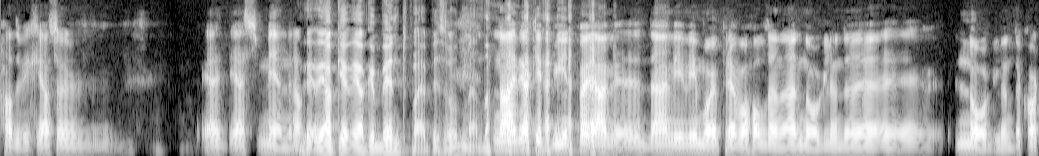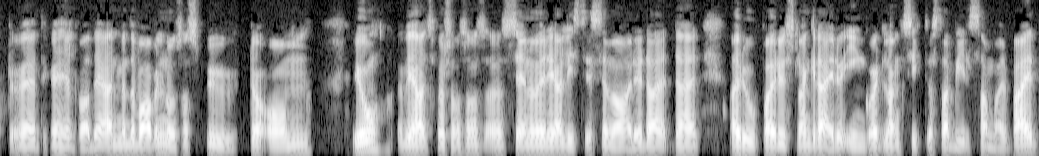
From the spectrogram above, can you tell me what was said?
Hadde vi ikke altså jeg, jeg mener at vi, vi, har ikke, vi, har ikke, begynt på episoden ennå. Nei, vi har ikke begynt på ja, nei, vi, vi, må jo prøve å holde den der noenlunde eh, noenlunde kort. Jeg vet ikke helt hva det er. Men det var vel noen som spurte om jo, vi har et spørsmål som ser noen realistiske scenarioer der, der, Europa og Russland greier å inngå et langsiktig og stabilt samarbeid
